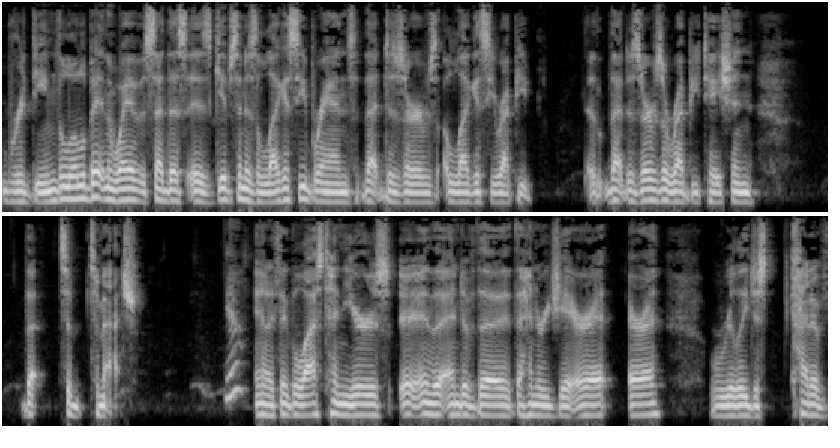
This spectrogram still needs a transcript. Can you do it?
redeemed a little bit. And the way I've said this is Gibson is a legacy brand that deserves a legacy repu- that deserves a reputation that to, to match. Yeah. And I think the last 10 years in the end of the, the Henry J era, era really just kind of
